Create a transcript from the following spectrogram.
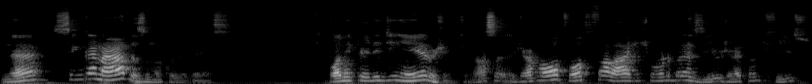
né, ser enganadas numa coisa dessa podem perder dinheiro, gente. Nossa, já volto, volto a falar, a gente mora no Brasil, já é tão difícil.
